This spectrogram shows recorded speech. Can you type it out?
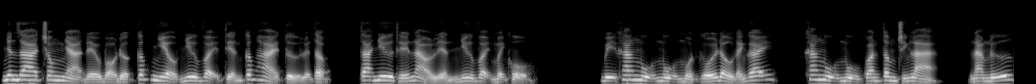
nhân ra trong nhà đều bỏ được cấp nhiều như vậy tiền cấp hài tử luyện tập, ta như thế nào liền như vậy mệnh khổ. Bị khang mụ mụ một gối đầu đánh gãy, khang mụ mụ quan tâm chính là, nam nữ,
